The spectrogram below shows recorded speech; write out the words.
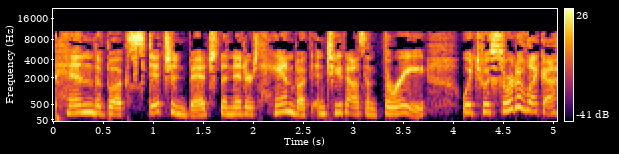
penned the book Stitch and Bitch, the Knitter's Handbook in 2003, which was sort of like a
